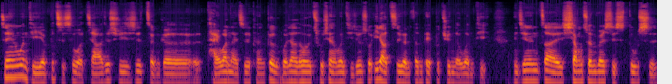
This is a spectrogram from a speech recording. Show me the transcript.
这些问题也不只是我家，就其实是整个台湾乃至可能各个国家都会出现的问题，就是说医疗资源分配不均的问题。你今天在乡村 versus 都市，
